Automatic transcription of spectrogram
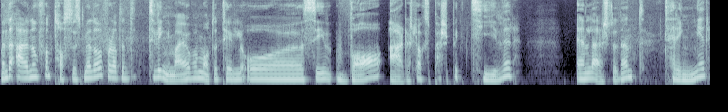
Men det er jo noe fantastisk med det òg, for det tvinger meg jo på en måte til å si hva er det slags perspektiver en lærerstudent trenger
